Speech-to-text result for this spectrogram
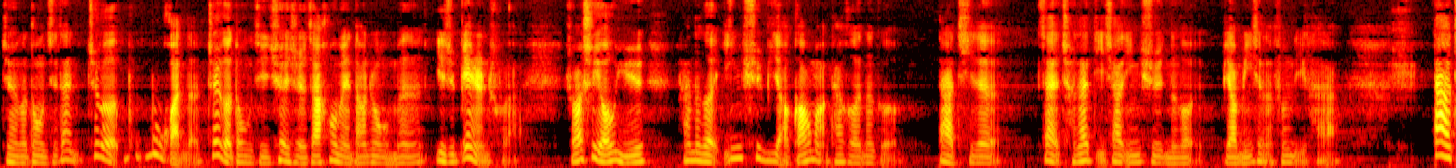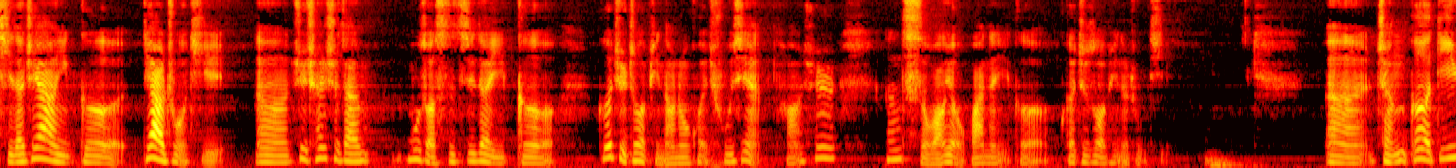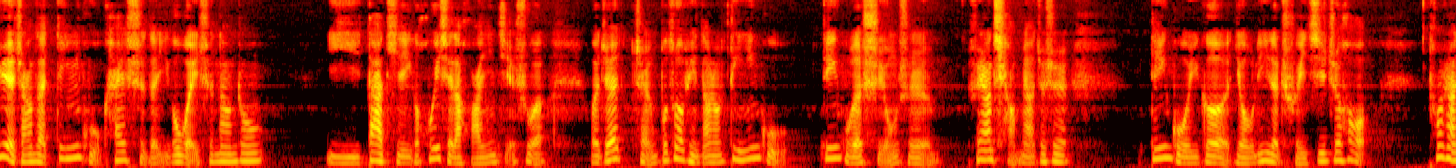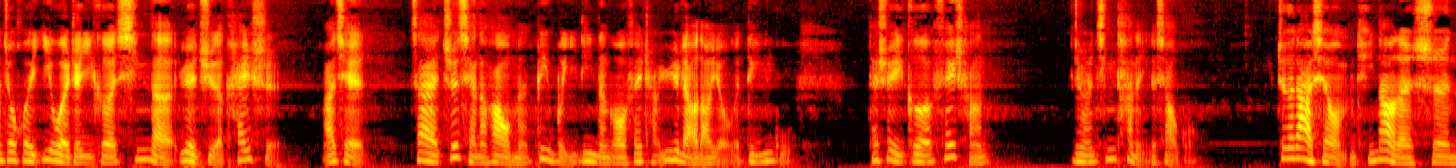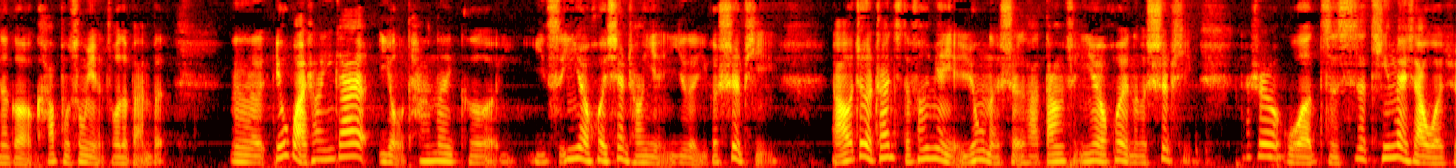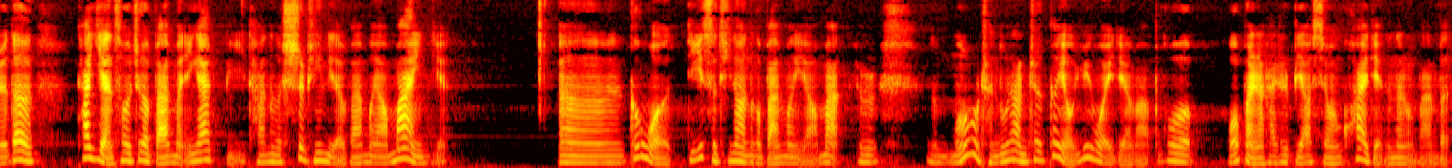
这样一个动机。但这个木管的这个动机确实在后面当中我们一直辨认出来，主要是由于它那个音区比较高嘛，它和那个大提的在沉在底下的音区能够比较明显的分离开来。大体的这样一个第二主题，嗯，据称是在穆索斯基的一个歌剧作品当中会出现，好像是跟死亡有关的一个歌剧作品的主题。嗯，整个第一乐章在定音鼓开始的一个尾声当中，以大体的一个诙谐的滑音结束了。我觉得整部作品当中定音鼓定音鼓的使用是非常巧妙，就是定音鼓一个有力的锤击之后。通常就会意味着一个新的乐句的开始，而且在之前的话，我们并不一定能够非常预料到有个定音鼓，它是一个非常令人惊叹的一个效果。这个大写我们听到的是那个卡普松演奏的版本，嗯，优管上应该有他那个一次音乐会现场演绎的一个视频，然后这个专辑的封面也用的是他当时音乐会那个视频。但是我仔细的听了一下，我觉得他演奏这个版本应该比他那个视频里的版本要慢一点，嗯，跟我第一次听到那个版本也要慢，就是某种程度上这更有韵味一点吧。不过我本人还是比较喜欢快点的那种版本。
